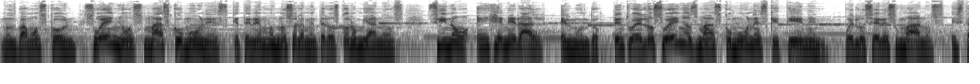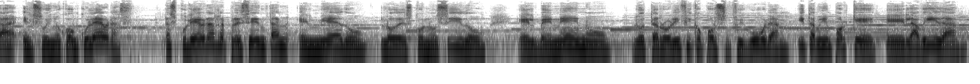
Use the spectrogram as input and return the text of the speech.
nos vamos con sueños más comunes que tenemos no solamente los colombianos, sino en general el mundo. Dentro de los sueños más comunes que tienen pues los seres humanos está el sueño con culebras. Las culebras representan el miedo, lo desconocido, el veneno, lo terrorífico por su figura y también porque eh, la vida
